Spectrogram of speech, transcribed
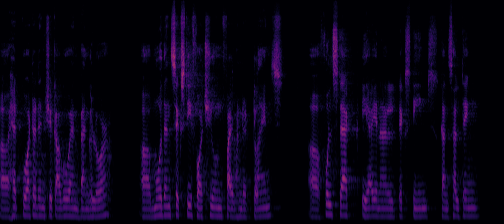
uh, headquartered in Chicago and Bangalore. Uh, more than 60 Fortune 500 clients, uh, full stack AI and analytics teams, consulting,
